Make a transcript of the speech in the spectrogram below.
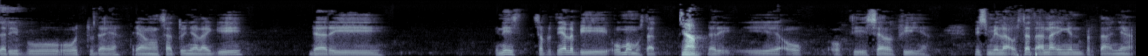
dari Bu Uut sudah ya. Yang satunya lagi dari ini sepertinya lebih umum Ustaz. Ya. Dari Ukti Selfie ya. Bismillah Ustadz, Ana ingin bertanya,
